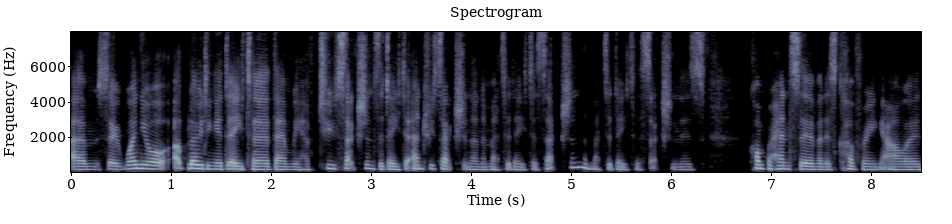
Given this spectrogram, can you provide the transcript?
Um, so when you're uploading your data, then we have two sections, a data entry section and a metadata section. The metadata section is comprehensive and is covering our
